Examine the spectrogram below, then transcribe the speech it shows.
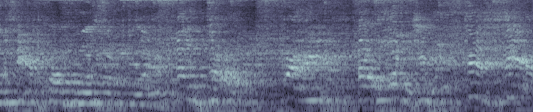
Você é famoso agora. Não dá. Peraí, aonde quiser.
